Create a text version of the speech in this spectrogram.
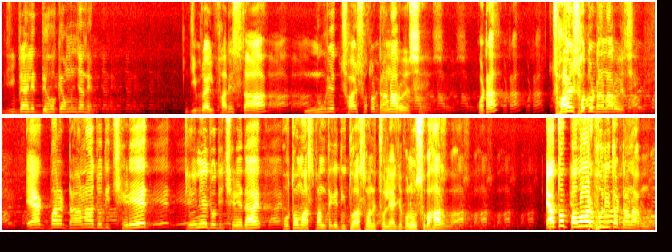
জিব্রাইলের দেহ কেমন জানেন? জিব্রাইল ফারিস্তা, নূরের ছয় শত ডানা রয়েছে। কটা? ছয় শত ডানা রয়েছে। একবার ডানা যদি ছেড়ে, টেনে যদি ছেড়ে দেয়, প্রথম আসমান থেকে দ্বিতীয় আসমানে চলে আসে বলুন সুবাহার এত পাওয়ারফুলি তার ডানাগুলো।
